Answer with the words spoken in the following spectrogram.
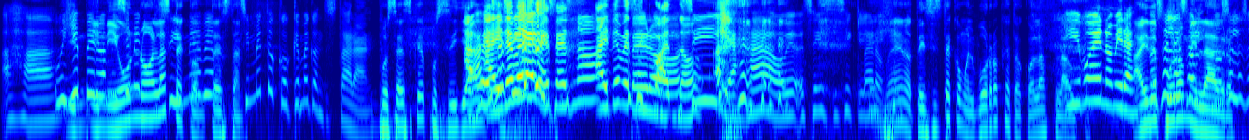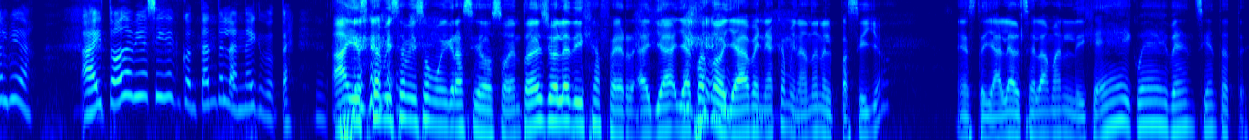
Ajá. Oye, y- pero ni sí un me, hola sí te me había- contestan. sí me tocó que me contestaran. Pues es que, pues sí, a ya. veces Hay de sí, vez a en- veces no. hay de vez en pero cuando. Sí, ajá, obvio, sí, sí, sí, claro. Bueno, te hiciste como el burro que tocó la flauta. Y bueno, mira, Ay, no, de se puro les, no milagro. se les olvida. Ay, todavía siguen contando la anécdota. Ay, es que a mí se me hizo muy gracioso. Entonces yo le dije a Fer, eh, ya, ya cuando ya venía caminando en el pasillo, este, ya le alcé la mano y le dije, hey, güey, ven, siéntate.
